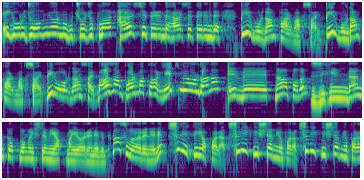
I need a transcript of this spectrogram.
E yorucu olmuyor mu bu çocuklar? Her seferinde her seferinde bir buradan parmak say, bir buradan parmak say, bir oradan say. Bazen parmaklar yetmiyor da anam. Evet ne yapalım? Zihinden toplama işlemi yapmayı öğrenelim. Nasıl öğrenelim? Sürekli yaparak, sürekli işlem yaparak, sürekli işlem yaparak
